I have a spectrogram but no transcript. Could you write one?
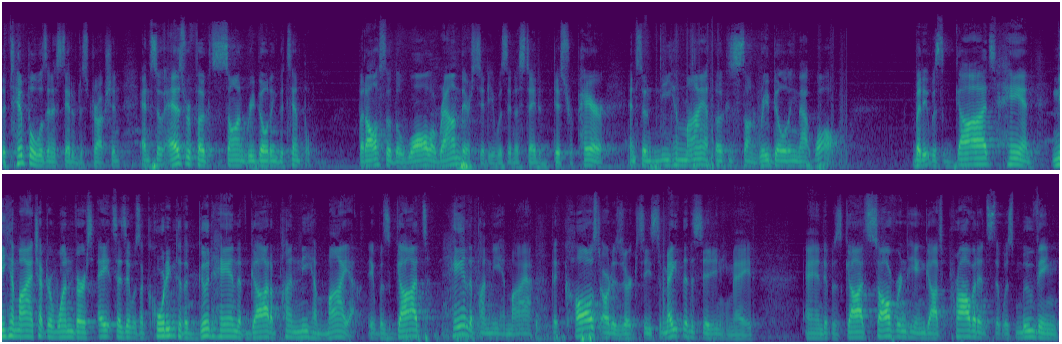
The temple was in a state of destruction, and so Ezra focuses on rebuilding the temple but also the wall around their city was in a state of disrepair. And so Nehemiah focuses on rebuilding that wall. But it was God's hand. Nehemiah chapter 1, verse 8 says it was according to the good hand of God upon Nehemiah. It was God's hand upon Nehemiah that caused Artaxerxes to make the decision he made. And it was God's sovereignty and God's providence that was moving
